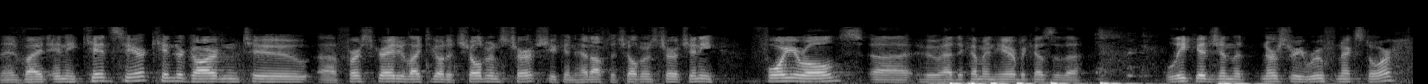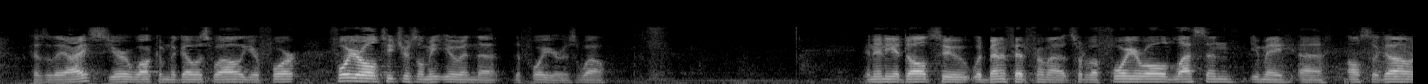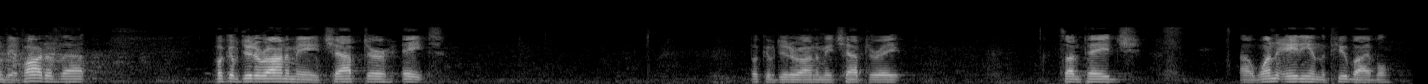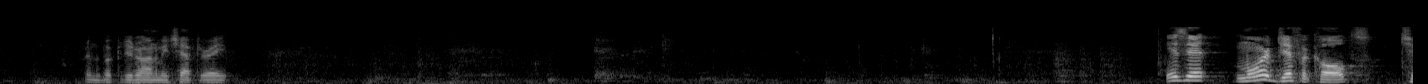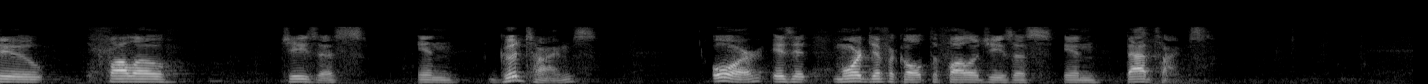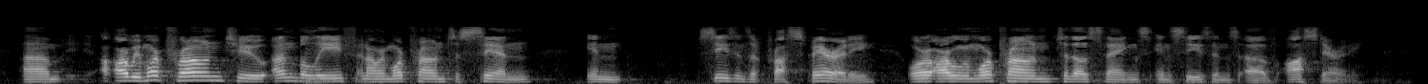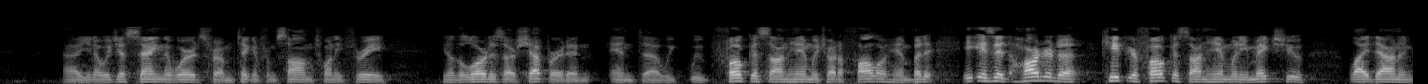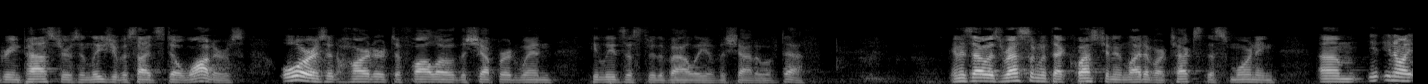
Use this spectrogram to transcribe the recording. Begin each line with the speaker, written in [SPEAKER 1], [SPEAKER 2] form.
[SPEAKER 1] And I invite any kids here, kindergarten to uh, first grade who'd like to go to children's church, you can head off to children's church. Any four-year-olds uh, who had to come in here because of the leakage in the nursery roof next door because of the ice, you're welcome to go as well. Your four four-year-old teachers will meet you in the, the foyer as well. And any adults who would benefit from a sort of a four-year-old lesson, you may uh, also go and be a part of that. Book of Deuteronomy, chapter 8. Book of Deuteronomy, chapter 8. It's on page uh, 180 in the Pew Bible, in the book of Deuteronomy, chapter 8. Is it more difficult to follow Jesus in good times, or is it more difficult to follow Jesus in bad times? Um, are we more prone to unbelief and are we more prone to sin in seasons of prosperity, or are we more prone to those things in seasons of austerity? Uh, you know, we just sang the words from taken from Psalm 23 you know, the Lord is our shepherd, and and uh, we we focus on Him. We try to follow Him. But it, is it harder to keep your focus on Him when He makes you lie down in green pastures and leads you beside still waters, or is it harder to follow the shepherd when He leads us through the valley of the shadow of death? And as I was wrestling with that question in light of our text this morning, um, you, you know, I,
